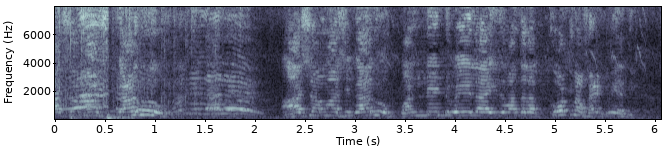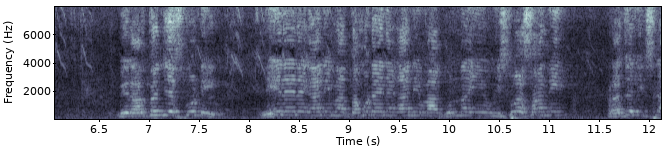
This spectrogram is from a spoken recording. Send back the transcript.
ఆషామాషి కాదు ఆషామాషి కాదు పన్నెండు వేల ఐదు వందల కోట్ల ఫ్యాక్టరీ అది. మీరు అర్థం చేసుకోండి. నేనైనా కానీ మా తమ్ముడైనా కానీ మాకున్న ఈ విశ్వాసాన్ని ప్రజలు ఇచ్చిన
